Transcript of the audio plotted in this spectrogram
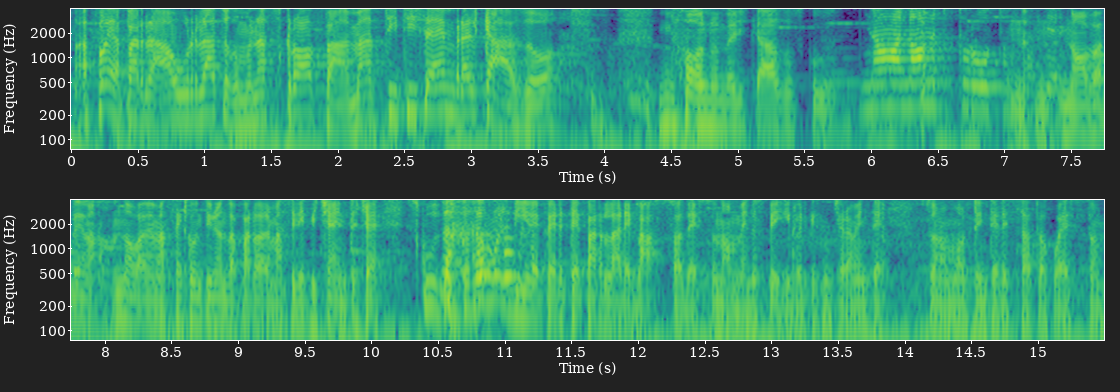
Ma poi ha, ha urlato come una scrofa. Ma ti, ti sembra il caso? No, non è il caso, scusi. No, no, è tutto rotto No, stasera. no, tutto vabbè, ma, rotto. no, vabbè, ma stai continuando a parlare, ma sei deficiente. Cioè, scusa, cosa vuol dire per te parlare basso adesso? No, me lo spieghi perché sinceramente sono molto interessato a questo.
